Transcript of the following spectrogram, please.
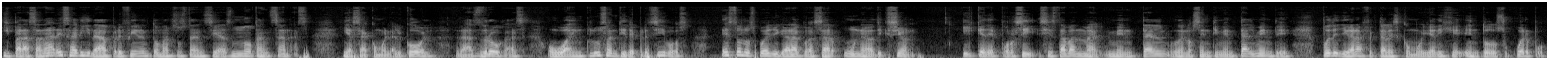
Y para sanar esa herida prefieren tomar sustancias no tan sanas, ya sea como el alcohol, las drogas o incluso antidepresivos, esto los puede llegar a causar una adicción y que de por sí, si estaban mal mental, bueno, sentimentalmente, puede llegar a afectarles, como ya dije, en todo su cuerpo,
